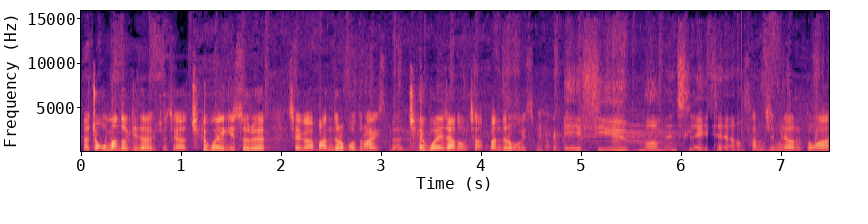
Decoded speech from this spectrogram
아, 조금만 더 기다려주죠. 제가 최고의 기술을 제가 만들어 보도록 하겠습니다. 최고의 자동차 만들어 보겠습니다. A few moments later. 30년 동안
